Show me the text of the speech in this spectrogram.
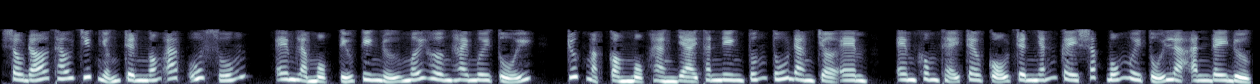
sau đó tháo chiếc nhẫn trên ngón áp út xuống, em là một tiểu tiên nữ mới hơn 20 tuổi, trước mặt còn một hàng dài thanh niên tuấn tú đang chờ em, em không thể treo cổ trên nhánh cây sắp 40 tuổi là anh đây được,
